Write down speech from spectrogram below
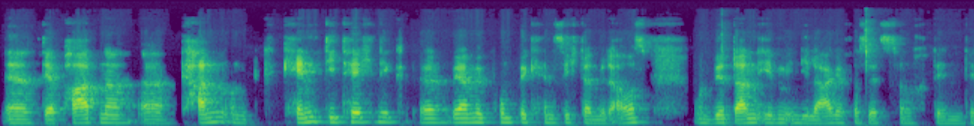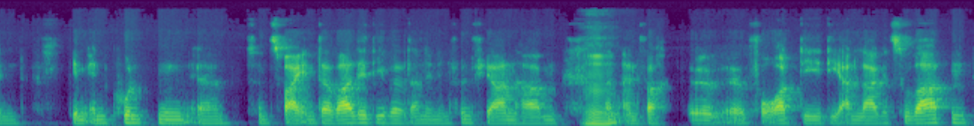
äh, der Partner äh, kann und kennt die Technik Wärmepumpe, kennt sich damit aus und wird dann eben in die Lage versetzt, auch den, den dem Endkunden, äh, sind zwei Intervalle, die wir dann in den fünf Jahren haben, mhm. dann einfach äh, äh, vor Ort die, die Anlage zu warten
